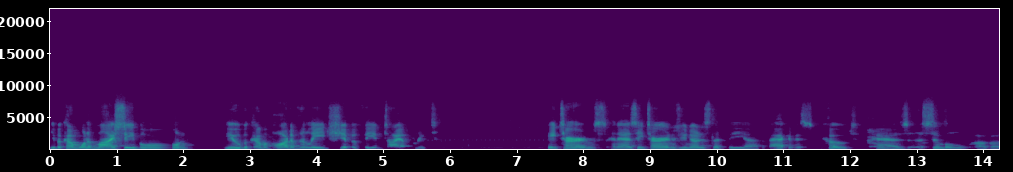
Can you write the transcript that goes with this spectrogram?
You become one of my seaborne. you become a part of the lead ship of the entire fleet. He turns, and as he turns, you notice that the, uh, the back of his coat has a symbol of a,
